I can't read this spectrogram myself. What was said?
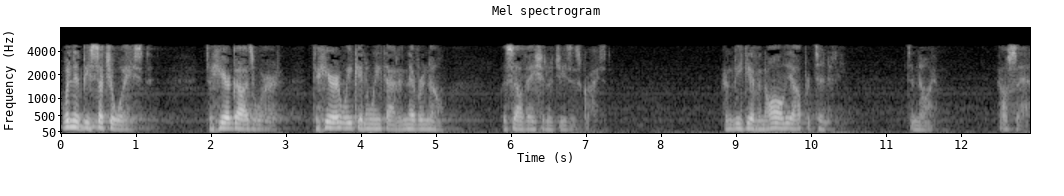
Wouldn't it be such a waste to hear God's word, to hear it week in and week out and never know the salvation of Jesus Christ and be given all the opportunity to know Him. How sad.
